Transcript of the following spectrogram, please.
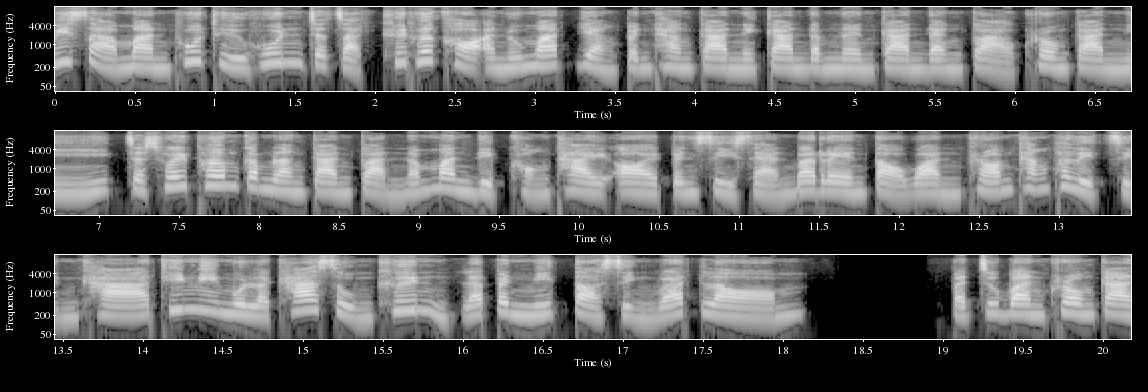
วิสามันผู้ถือหุ้นจะจัดขึ้นเพื่อขออนุมัติอย่างเป็นทางการในการดำเนินการดังกล่าวโครงการนี้ จะช่วยเพิ่มกำลังการกลั่นน้ำมันดิบของไทยออยเป็น 4 0 0แสนบาร์เรนต่อวันพร้อมทั้งผลิตสินค้าที่มีมูลค่าสูงขึ้น และเป็นมิตรต่อสิ่งแวดล้อมปัจจุบันโครงการ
